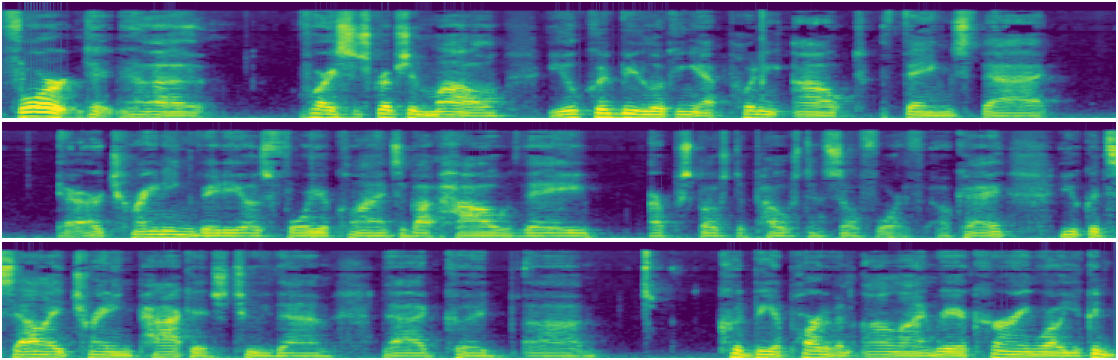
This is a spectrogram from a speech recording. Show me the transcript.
for uh, for a subscription model? You could be looking at putting out things that are training videos for your clients about how they are supposed to post and so forth. Okay, you could sell a training package to them that could. Um, could be a part of an online reoccurring well you can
